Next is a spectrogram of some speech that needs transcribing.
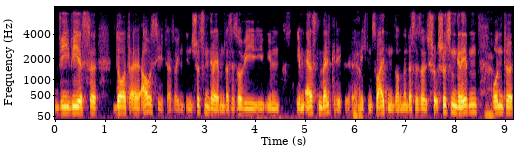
wie, wie es äh, dort äh, aussieht, also in, in Schützengräben. Das ist so wie im, im Ersten Weltkrieg, äh, ja. nicht im Zweiten, sondern das ist so Sch Schützengräben ja. und, äh,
